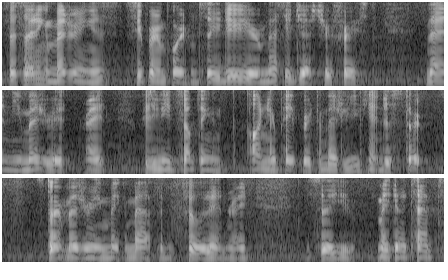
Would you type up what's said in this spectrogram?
So sighting and measuring is super important. So you do your messy gesture first, then you measure it, right? Because you need something on your paper to measure. You can't just start start measuring, make a map, and fill it in, right? So you make an attempt,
